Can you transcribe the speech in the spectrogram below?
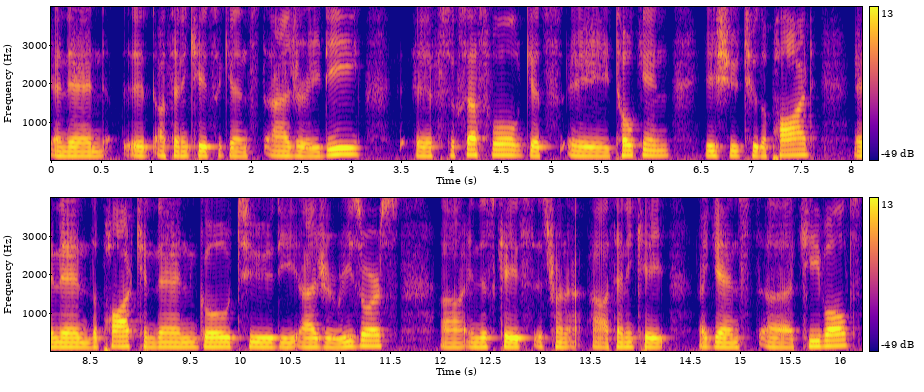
and then it authenticates against Azure AD. If successful, gets a token issued to the pod, and then the pod can then go to the Azure resource. Uh, in this case, it's trying to authenticate against uh, Key Vault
